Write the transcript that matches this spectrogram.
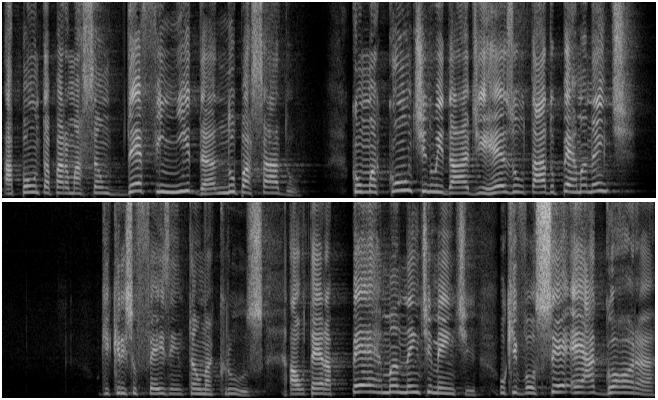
aponta para uma ação definida no passado, com uma continuidade e resultado permanente. O que Cristo fez então na cruz altera permanentemente o que você é agora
